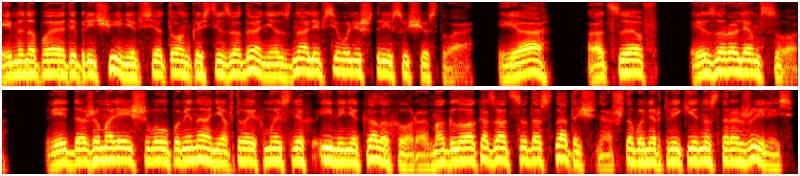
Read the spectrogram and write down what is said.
Именно по этой причине все тонкости задания знали всего лишь три существа. Я, Ацеф и Заралемсо. Ведь даже малейшего упоминания в твоих мыслях имени Калахора могло оказаться достаточно, чтобы мертвяки насторожились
